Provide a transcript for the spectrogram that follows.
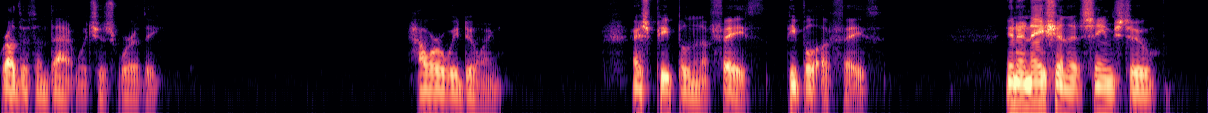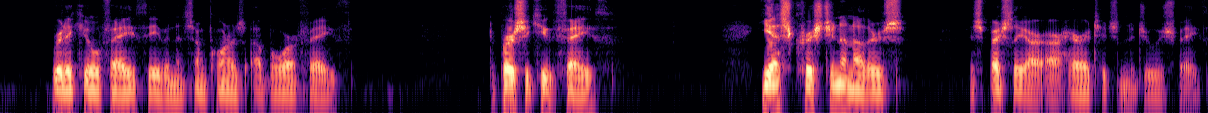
rather than that which is worthy. How are we doing? As people in a faith, people of faith, in a nation that seems to ridicule faith, even in some corners abhor faith, to persecute faith. Yes, Christian and others, especially our, our heritage in the Jewish faith.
